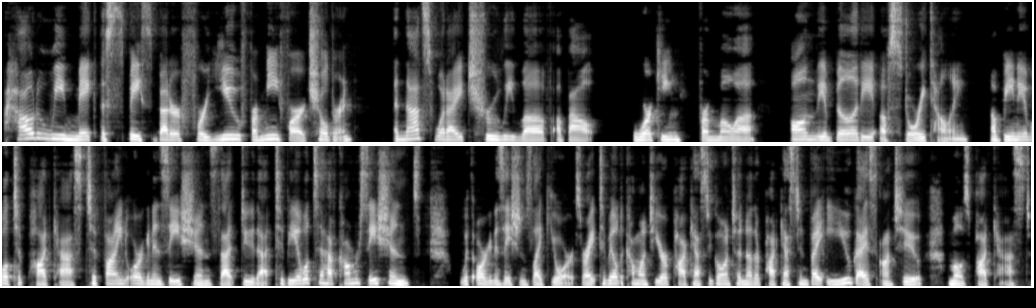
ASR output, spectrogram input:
How do we make the space better for you, for me, for our children? And that's what I truly love about working for MOA on the ability of storytelling of being able to podcast, to find organizations that do that, to be able to have conversations with organizations like yours, right? To be able to come onto your podcast, to go onto another podcast, invite you guys onto Mo's podcast,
